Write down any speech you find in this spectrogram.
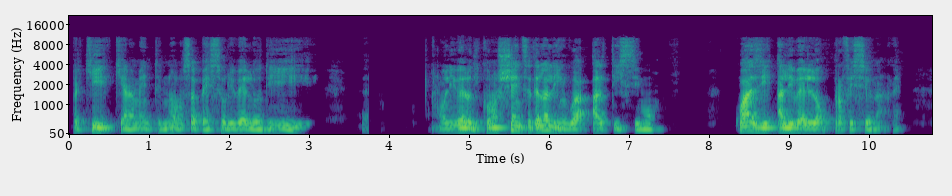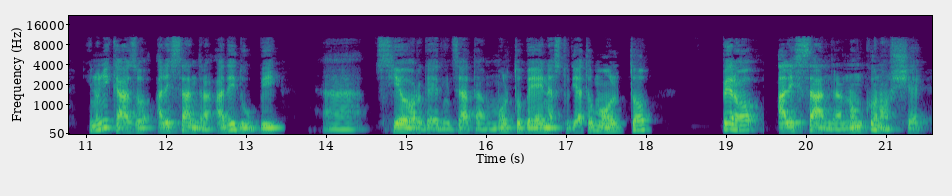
per chi chiaramente non lo sapesse, un livello di, eh, un livello di conoscenza della lingua altissimo, quasi a livello professionale. In ogni caso, Alessandra ha dei dubbi, eh, si è organizzata molto bene, ha studiato molto, però Alessandra non conosce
